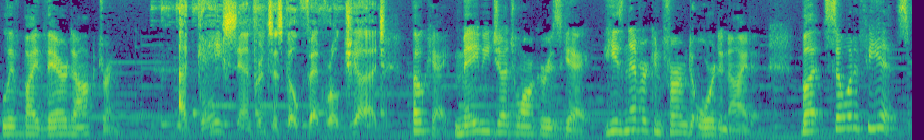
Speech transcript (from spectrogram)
live by their doctrine. A gay San Francisco federal judge. Okay, maybe Judge Walker is gay. He's never confirmed or denied it. But so what if he is?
